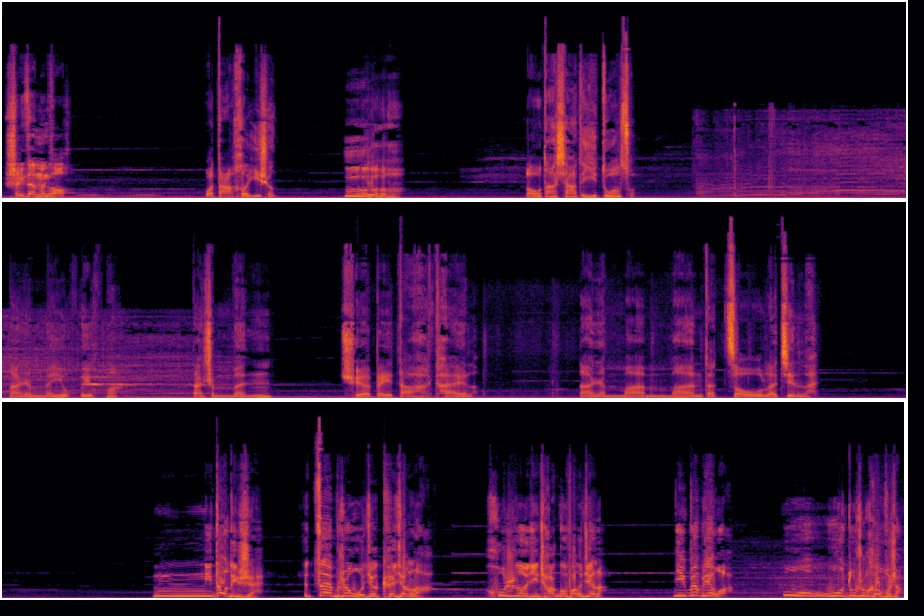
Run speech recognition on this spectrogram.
谁在门口？我大喝一声：“哦！”老大吓得一哆嗦。那人没有回话，但是门却被打开了。那人慢慢的走了进来。嗯，你到底是谁？再不说我就要开枪了。护士都已经查过房间了，你不要骗我，我我读书可不少。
